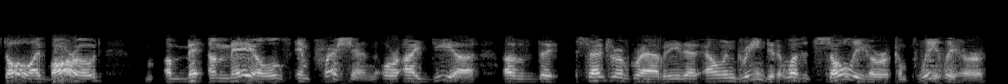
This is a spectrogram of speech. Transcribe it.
stole, I borrowed a, a male's impression or idea of the center of gravity that Ellen Greene did. It wasn't solely her or completely her,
